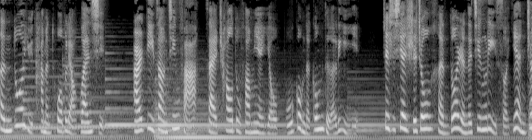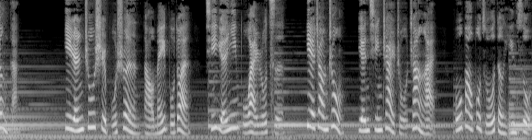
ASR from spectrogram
很多与他们脱不了关系，而地藏经法在超度方面有不共的功德利益，这是现实中很多人的经历所验证的。一人诸事不顺，倒霉不断，其原因不外如此。业障重、冤亲债主障碍、福报不足等因素，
